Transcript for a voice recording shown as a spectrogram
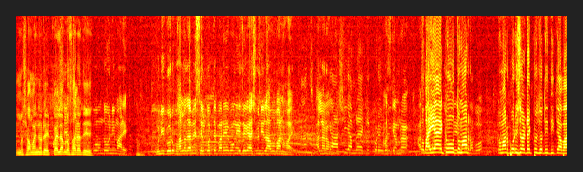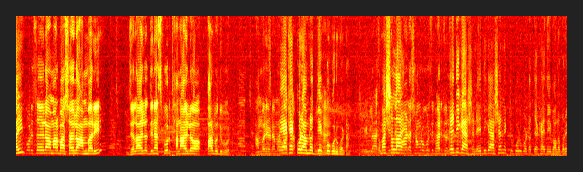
আমরা সামান্য রেট পাইলে আমরা ছাড়া দিই। পর্যন্ত উনি মারে? উনি গরু ভালো দামে সেল করতে পারে এবং এই জায়গায় এসে উনি লাভবান হয়। আল্লাহ এদিকে আসি আমরা এক এক করে আজকে আমরা তো ভাইয়া একটু তোমার তোমার পরিচয়টা একটু যদি দিতে ভাই। পরিচয় হলো আমার বাসা হলো আমবাড়ি। জেলা হলো দিনাজপুর থানা হলো পার্বতীপুর। আমবাড়ি আমার এক এক করে আমরা দেখব গরু কটা মার্শাল্লাহ সংগ্রহ করছি ভাইয়ের জন্য। এদিকে আসেন এদিকে আসেন একটু গরু কটা দেখাই দিই ভালো করে।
